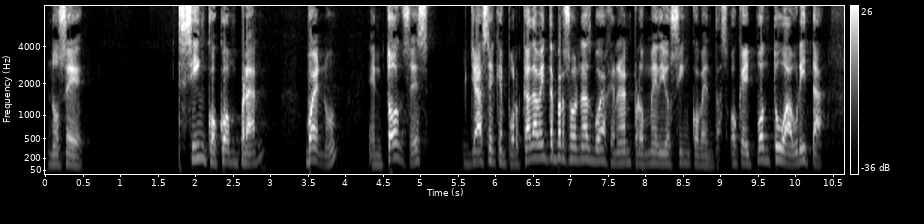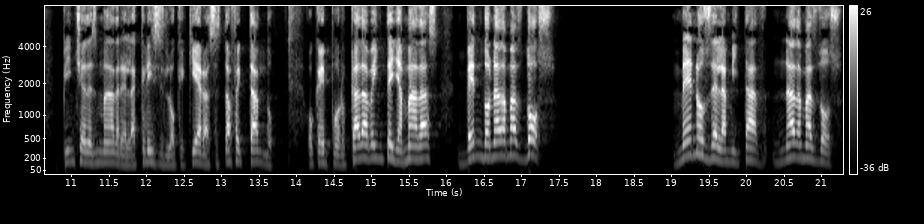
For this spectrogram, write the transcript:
no sé, 5 compran, bueno, entonces ya sé que por cada 20 personas voy a generar en promedio 5 ventas. Ok, pon tú ahorita pinche desmadre, la crisis, lo que quieras, está afectando. Ok, por cada 20 llamadas vendo nada más dos. Menos de la mitad, nada más dos.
